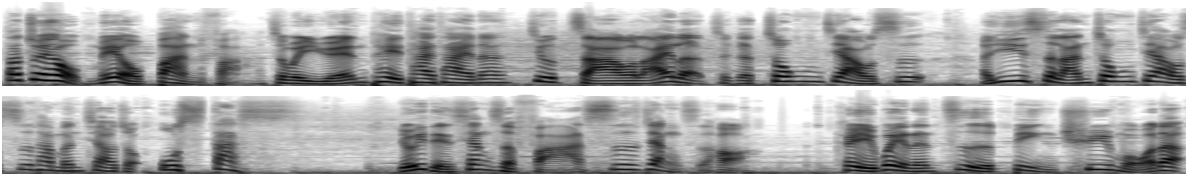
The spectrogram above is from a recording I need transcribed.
到最后没有办法，这位原配太太呢，就找来了这个宗教师啊，伊斯兰宗教师，他们叫做乌斯达斯，有一点像是法师这样子哈，可以为人治病驱魔的。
